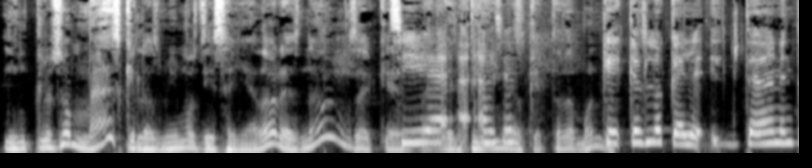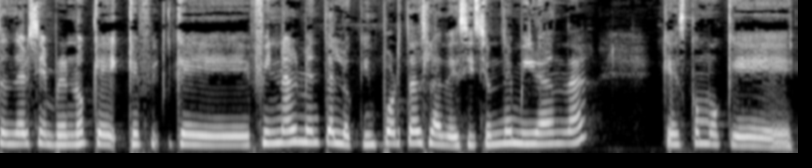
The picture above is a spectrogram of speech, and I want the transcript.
incluso más que los mismos diseñadores, ¿no? O sea, que Sí, es. que todo el mundo. que, que es lo que te dan a entender siempre, ¿no? Que, que finalmente lo que importa es la decisión de Miranda, que es como que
